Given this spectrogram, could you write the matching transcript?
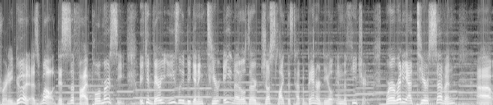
pretty good as well. This is a 5 pull Mercy. We could very easily be getting tier 8 medals that are just like this type of banner deal in the future. We're already at tier 7, uh,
